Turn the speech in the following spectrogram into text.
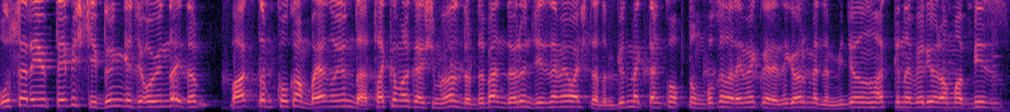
User Eyüp demiş ki dün gece oyundaydım. Baktım Kokan bayan oyunda. Takım arkadaşımı öldürdü. Ben de ölünce izlemeye başladım. Gülmekten koptum. Bu kadar emek vereni görmedim. Videonun hakkını veriyor ama biz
